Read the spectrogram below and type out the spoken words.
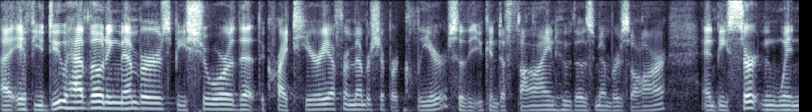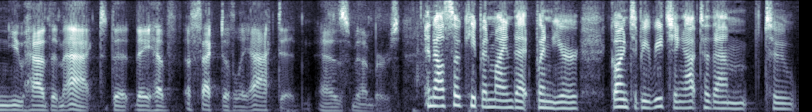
Uh, if you do have voting members, be sure that the criteria for membership are clear so that you can define who those members are and be certain when you have them act that they have effectively acted as members. And also keep in mind that when you're going to be reaching out to them to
